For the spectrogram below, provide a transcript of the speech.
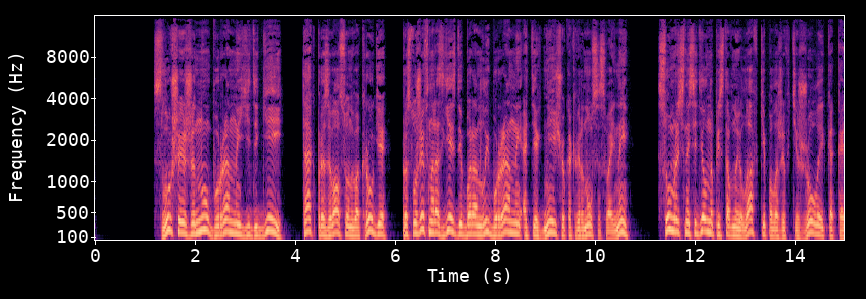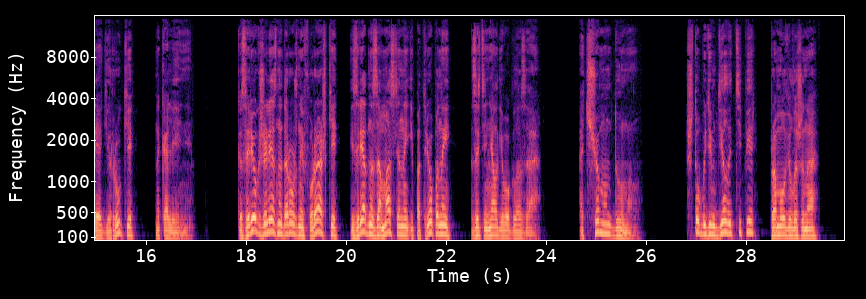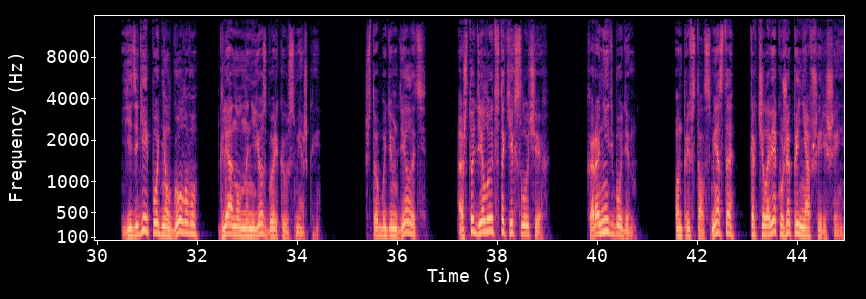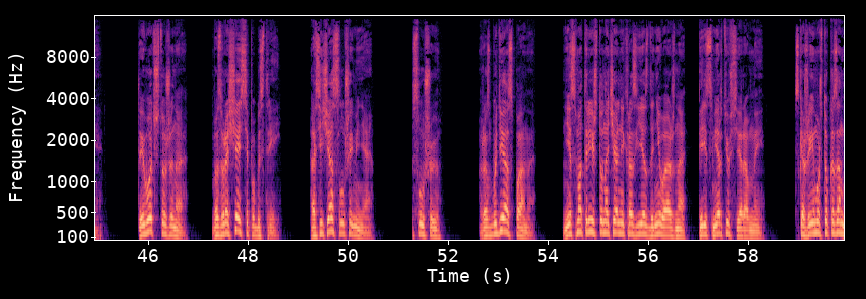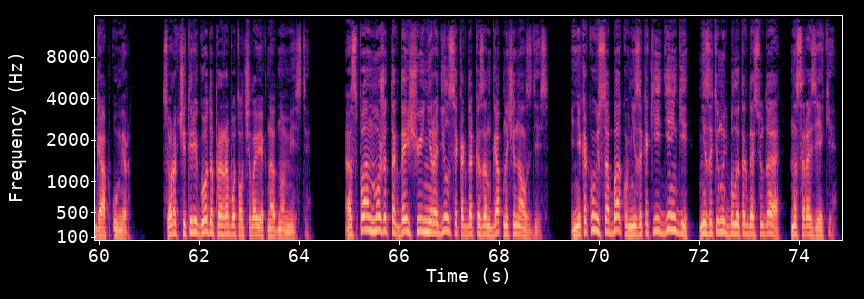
Слушая жену, буранный Едигей, так прозывался он в округе, прослужив на разъезде Баранлы-Буранный от тех дней еще, как вернулся с войны, сумрачно сидел на приставной лавке, положив тяжелые, как коряги, руки на колени. Козырек железнодорожной фуражки, изрядно замасленный и потрепанный, затенял его глаза. О чем он думал? «Что будем делать теперь?» — промолвила жена. Едигей поднял голову, глянул на нее с горькой усмешкой. «Что будем делать? А что делают в таких случаях? Хоронить будем. Он привстал с места, как человек, уже принявший решение. «Ты вот что, жена, возвращайся побыстрей. А сейчас слушай меня». «Слушаю». «Разбуди Аспана. Не смотри, что начальник разъезда, неважно, перед смертью все равны. Скажи ему, что Казангаб умер. 44 года проработал человек на одном месте. Аспан, может, тогда еще и не родился, когда Казангаб начинал здесь. И никакую собаку ни за какие деньги не затянуть было тогда сюда, на Саразеке.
